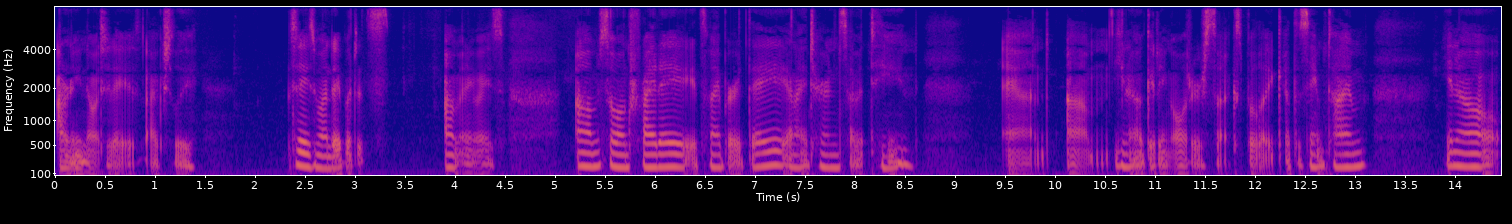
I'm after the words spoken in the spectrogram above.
I don't even know what today is actually. Today's Monday, but it's um anyways. Um so on Friday it's my birthday and I turned 17. And um you know, getting older sucks, but like at the same time, you know,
